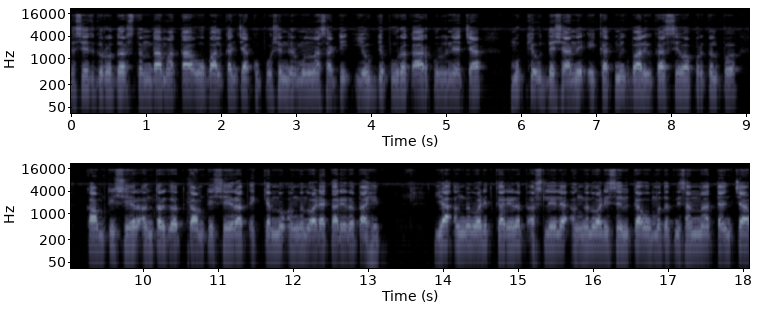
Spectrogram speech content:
तसेच गरोदर स्तंदामाता व बालकांच्या कुपोषण निर्मूलनासाठी योग्य पूरक आहार पुरविण्याच्या मुख्य उद्देशाने एकात्मिक बालविकास सेवा प्रकल्प कामठी शहर अंतर्गत कामठी शहरात एक्क्याण्णव अंगणवाड्या कार्यरत आहेत. या अंगणवाडीत कार्यरत असलेल्या अंगणवाडी सेविका व मदतनीसांना त्यांच्या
